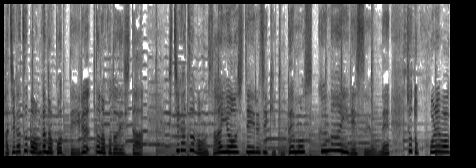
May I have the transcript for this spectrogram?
8月盆が残っているとのことでした。7月盆採用している時期とても少ないですよね。ちょっとこれは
